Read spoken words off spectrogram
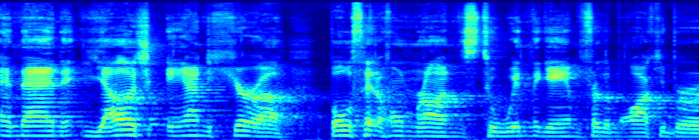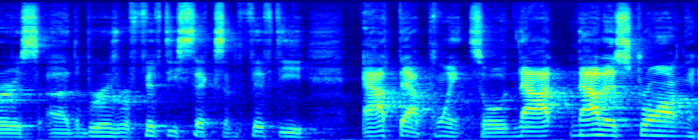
And then Yelich and Hiura both hit home runs to win the game for the Milwaukee Brewers. Uh, the Brewers were 56 and 50 at that point, so not not as strong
